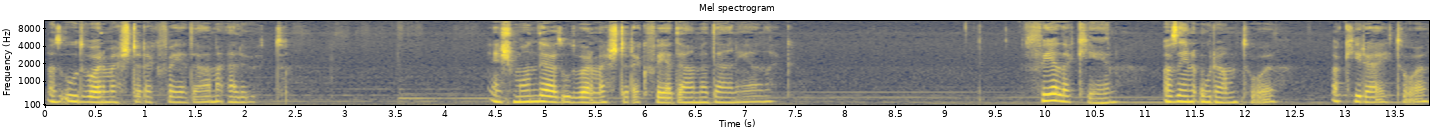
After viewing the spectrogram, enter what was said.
az udvarmesterek fejedelme előtt. És mondd el az udvarmesterek fejedelme Dánielnek. Félek én az én uramtól, a királytól,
